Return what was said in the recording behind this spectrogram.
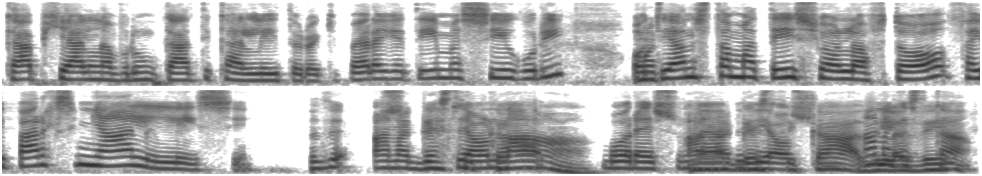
κάποιοι άλλοι να βρουν κάτι καλύτερο εκεί πέρα, γιατί είμαι σίγουρη ότι αν σταματήσει όλο αυτό, θα υπάρξει μια άλλη λύση. Δε- Αναγκαστικά. στο να μπορέσουν να Αναγκαστικά. επιβιώσουν. Δηλαδή, Αναγκαστικά.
